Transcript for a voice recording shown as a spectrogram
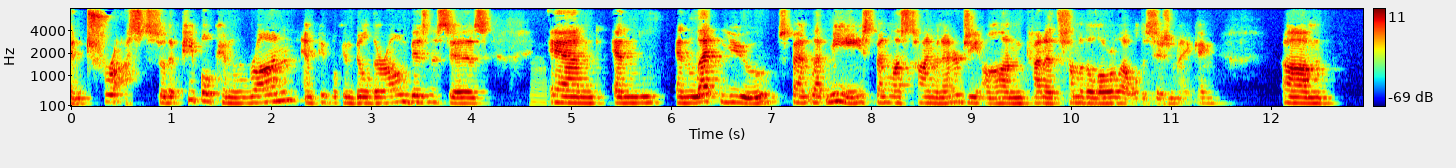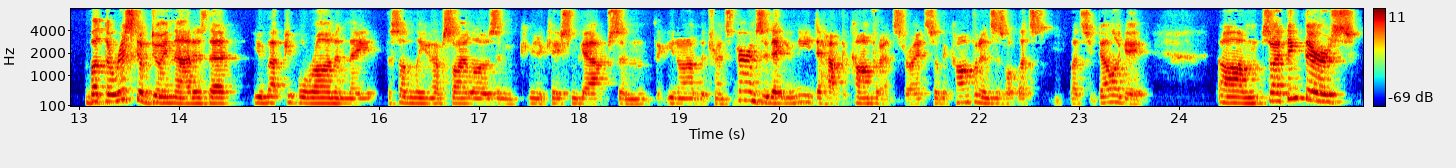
and trust so that people can run and people can build their own businesses Hmm. and and and let you spend let me spend less time and energy on kind of some of the lower level decision making. Um, but the risk of doing that is that you let people run and they suddenly you have silos and communication gaps and you don't have the transparency that you need to have the confidence right? So the confidence is what lets lets you delegate. Um, so i think there's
